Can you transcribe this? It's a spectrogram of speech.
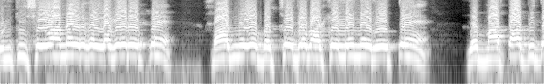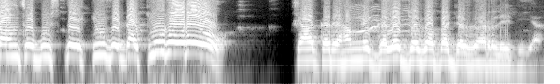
उनकी सेवा में लगे रहते हैं, बाद में वो बच्चे जब अकेले में रोते हैं, जब माता पिता उनसे पूछते क्यों बेटा, क्यों रो रहे हो? क्या करे, हमने गलत जगह पर जगह ले लिया।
